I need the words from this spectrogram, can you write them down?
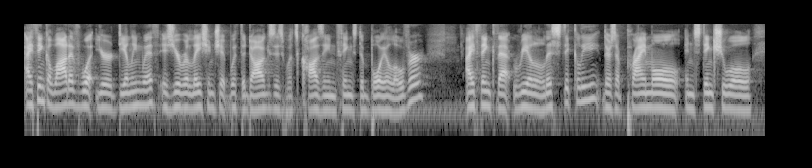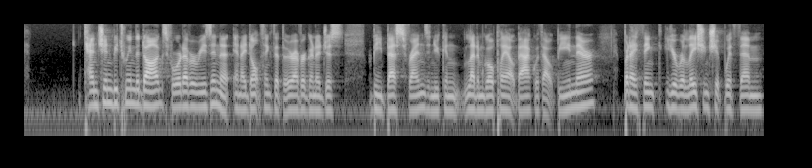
I think a lot of what you're dealing with is your relationship with the dogs is what's causing things to boil over I think that realistically, there's a primal, instinctual tension between the dogs for whatever reason. And I don't think that they're ever going to just be best friends and you can let them go play out back without being there. But I think your relationship with them,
